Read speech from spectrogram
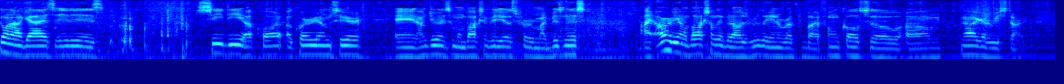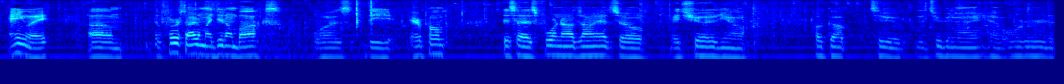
going on guys? It is CD Aqua Aquariums here and I'm doing some unboxing videos for my business. I already unboxed something but I was really interrupted by a phone call so um, now I gotta restart. Anyway, um, the first item I did unbox was the air pump. This has four knobs on it so it should, you know, hook up to the tube and I have ordered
